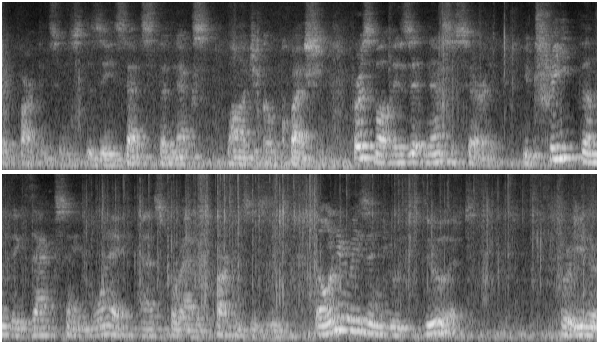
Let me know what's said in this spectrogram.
For Parkinson's disease? That's the next logical question. First of all, is it necessary? You treat them the exact same way as sporadic Parkinson's disease. The only reason you do it for either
